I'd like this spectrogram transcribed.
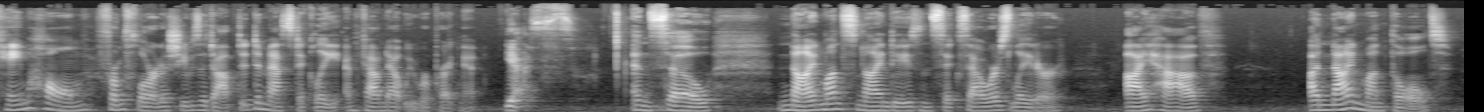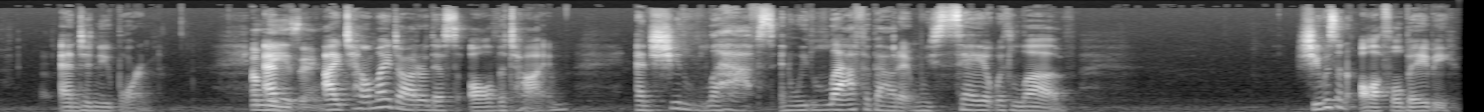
came home from Florida. She was adopted domestically and found out we were pregnant. Yes. And so, nine months, nine days, and six hours later, I have a nine month old and a newborn. And Amazing. I tell my daughter this all the time, and she laughs, and we laugh about it, and we say it with love. She was an awful baby.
